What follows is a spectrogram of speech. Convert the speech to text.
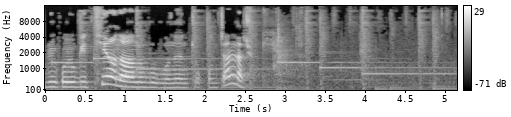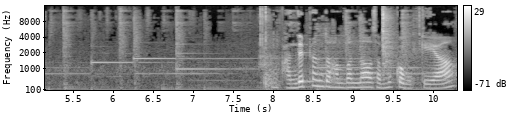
그리고 여기 튀어나오는 부분은 조금 잘라줄게요. 반대편도 한번 넣어서 묶어볼게요.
